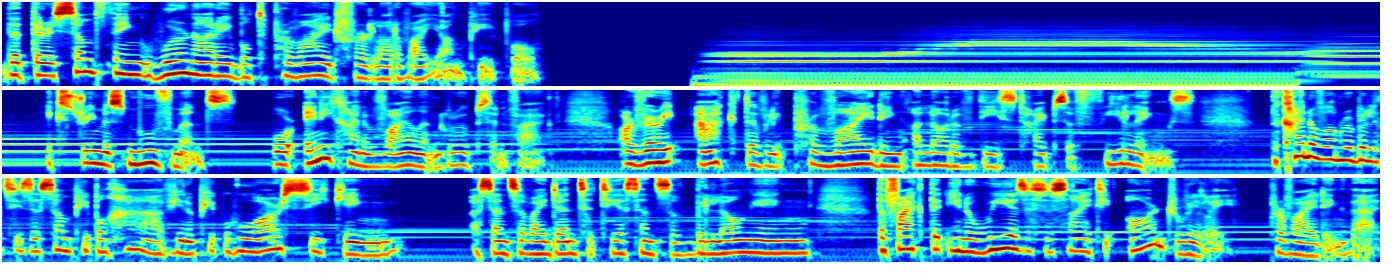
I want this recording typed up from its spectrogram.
that there is something we're not able to provide for a lot of our young people. Extremist movements, or any kind of violent groups, in fact, are very actively providing a lot of these types of feelings the kind of vulnerabilities that some people have, you know, people who are seeking a sense of identity, a sense of belonging, the fact that, you know, we as a society aren't really providing that.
